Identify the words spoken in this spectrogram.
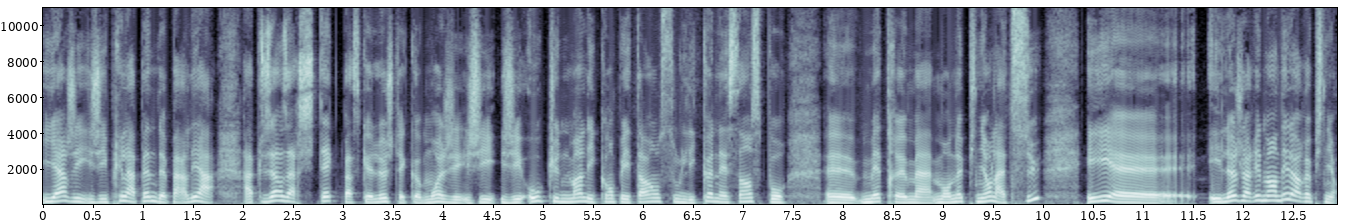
hier, j'ai, j'ai pris la peine de parler à, plusieurs architectes parce que là, j'étais comme moi, j'ai, aucunement les compétences ou les connaissances pour euh, mettre ma, mon opinion là-dessus. Et, euh, et là, je leur ai demandé leur opinion.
